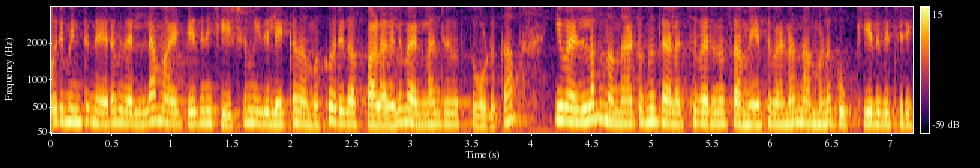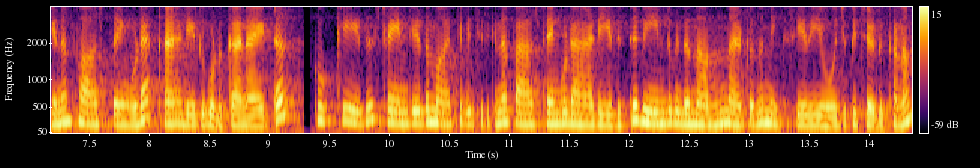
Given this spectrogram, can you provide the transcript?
ഒരു മിനിറ്റ് നേരം ഇതെല്ലാം വഴറ്റിയതിന് ശേഷം ഇതിലേക്ക് നമുക്ക് ഒരു കപ്പ് അളവിൽ വെള്ളം ചേർത്ത് കൊടുക്കാം. ഈ വെള്ളം നന്നായിട്ടൊന്ന് തിളച്ച് വരുന്ന സമയത്ത് വേണം നമ്മൾ കുക്ക് ചെയ്ത് വെച്ചിരിക്കുന്ന പാസ്തയും കൂടെ ആഡ് ചെയ്ത് കൊടുക്കാനായിട്ട്. കുക്ക് ചെയ്ത് സ്ട്രെയിൻ ചെയ്ത് മാറ്റി വെച്ചിരിക്കുന്ന പാസ്തയും കൂടെ ആഡ് ചെയ്തിട്ട് വീണ്ടും ഇത് നന്നായിട്ടൊന്ന് മിക്സ് ചെയ്ത് യോജിപ്പിച്ചെടുക്കണം.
